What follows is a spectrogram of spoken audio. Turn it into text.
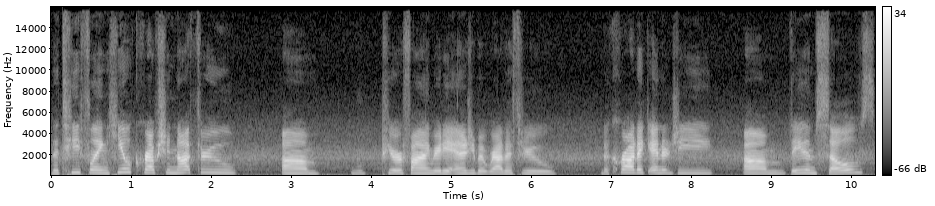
the tiefling heal corruption not through um purifying radiant energy but rather through necrotic energy um they themselves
